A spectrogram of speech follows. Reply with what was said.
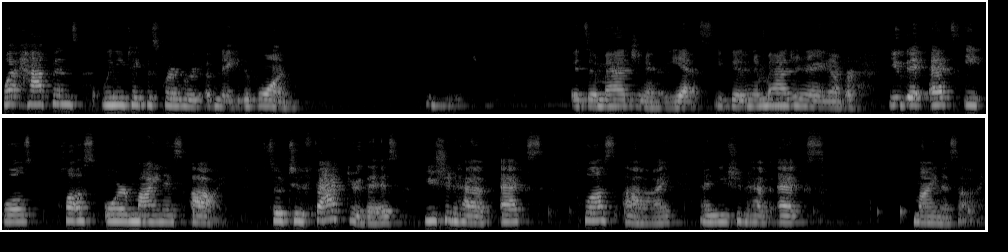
What happens when you take the square root of negative 1? It's imaginary, yes. You get an imaginary number. You get x equals plus or minus i. So to factor this, you should have x plus i, and you should have x minus i.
